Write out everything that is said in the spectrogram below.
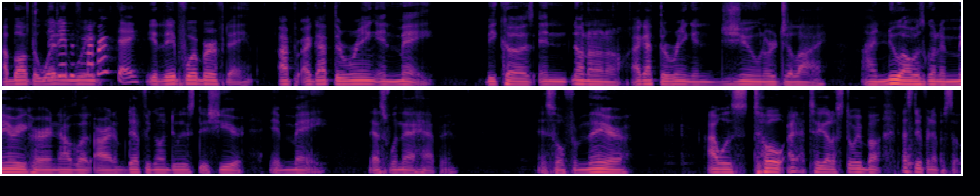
I bought the wedding. The day before ring. my birthday. Yeah, the day before her birthday. I I got the ring in May because in no no no no I got the ring in June or July. I knew I was going to marry her, and I was like, all right, I'm definitely going to do this this year in May. That's when that happened, and so from there, I was told I got to tell y'all a story about that's a different episode.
